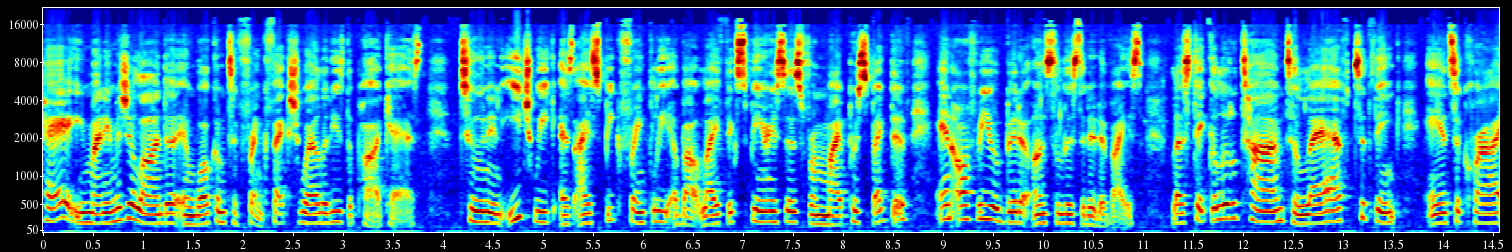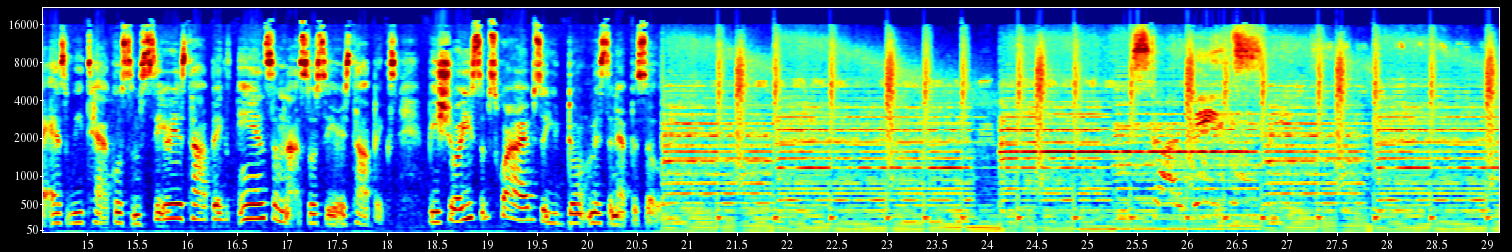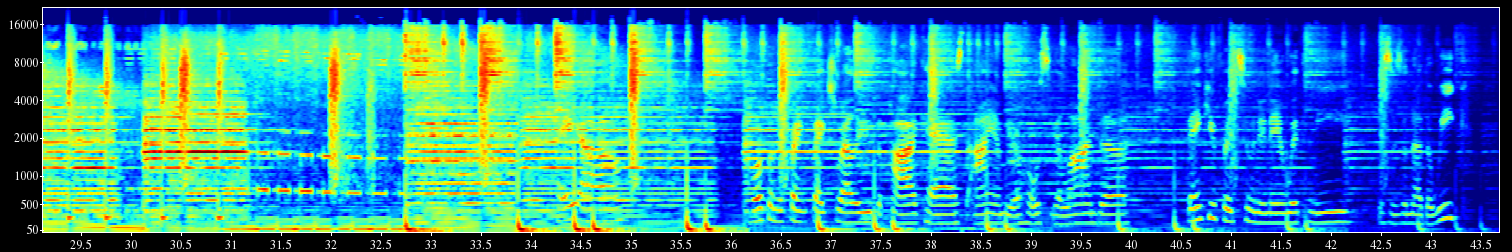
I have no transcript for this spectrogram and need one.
Hey, my name is Yolanda, and welcome to Frank Factualities, the podcast. Tune in each week as I speak frankly about life experiences from my perspective and offer you a bit of unsolicited advice. Let's take a little time to laugh, to think, and to cry as we tackle some serious topics and some not so serious topics. Be sure you subscribe so you don't miss an episode. Factuality, the podcast. I am your host, Yolanda. Thank you for tuning in with me. This is another week,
